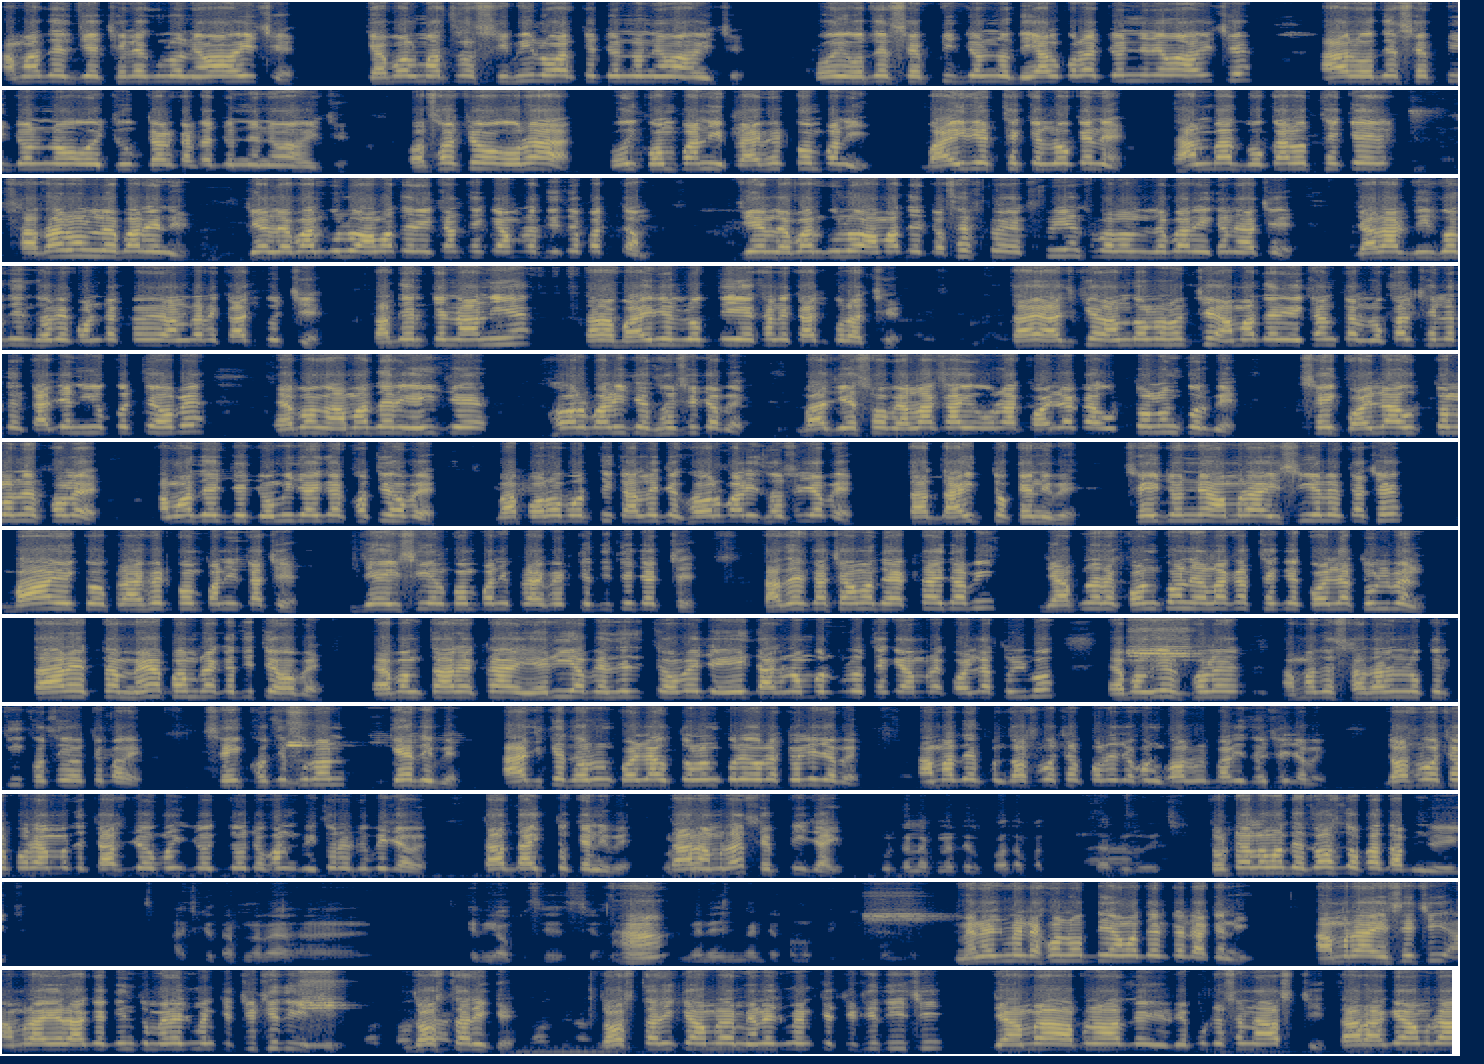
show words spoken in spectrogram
আমাদের যে ছেলেগুলো নেওয়া হয়েছে, কেবলমাত্র সিভিল ওয়ার্কের জন্য নেওয়া হয়েছে। ওই ওদের সেফটির জন্য দেয়াল করার জন্য নেওয়া হয়েছে, আর ওদের সেফটির জন্য ওই ঝুপঝাড় কাটার জন্য নেওয়া হয়েছে। অথচ ওরা ওই কোম্পানি প্রাইভেট কোম্পানি বাইরের থেকে লোক এনে, ধানবাদ বোকারো থেকে সাধারণ লেবার এনে, যে লেবারগুলো আমাদের এখান থেকে আমরা দিতে পারতাম, যে লেবারগুলো আমাদের যথেষ্ট এক্সপিরিয়েন্স ভালো লেবার এখানে আছে, যারা দীর্ঘদিন ধরে কন্ট্রাক্টরের আন্ডারে কাজ করছে তাদেরকে না নিয়ে তারা বাইরের লোক দিয়ে এখানে কাজ করাচ্ছে। তাই আজকের আন্দোলন হচ্ছে আমাদের এখানকার লোকাল ছেলেদের কাজে নিয়োগ করতে হবে এবং আমাদের এই যে ঘর বাড়ি যে ধসে যাবে বা যেসব এলাকায় ওরা কয়লাটা উত্তোলন করবে, সেই কয়লা উত্তোলনের ফলে আমাদের যে জমি জায়গার ক্ষতি হবে বা পরবর্তীকালে যে ঘর বাড়ি ধসে যাবে, তার দায়িত্ব কে নেবে? সেই জন্য আমরা ইসিএল এর কাছে বা এই প্রাইভেট কোম্পানির কাছে যে ইসিএল কোম্পানি প্রাইভেটকে দিতে যাচ্ছে তাদের কাছে আমাদের একটাই দাবি যে আপনারা কোন কোন এলাকা থেকে কয়লা তুলবেন তার একটা ম্যাপ আমরাকে দিতে হবে এবং তার একটা এরিয়া বেঁধে দিতে হবে যে এই দাগ নম্বরগুলো থেকে আমরা কয়লা তুলবো এবং এর ফলে আমাদের সাধারণ লোকের কি ক্ষতি হতে পারে সেই ক্ষতিপূরণ কে দেবে? আজকে ধরুন কয়লা উত্তোলন করে ওরা চলে যাবে আমাদের দশ বছর পরে যখন ঘর বাড়ি ধসে যাবে দশ বছর পরে আমাদের চাষ জমি যজ্ঞ যখন ভিতরে ঢুকে যাবে তার দায়িত্ব কে নেবে? তার আমরা সেফটি চাই। টোটাল আপনাদের দাবি রয়েছে। টোটাল আমাদের দশ দফা দাবি রয়েছে। আজকে তো আপনারা এরিয়া অফিসে এসেছেন। হ্যাঁ। ম্যানেজমেন্ট এখন অব্দি কি করল ম্যানেজমেন্ট এখন অবধি আমাদেরকে ডাকেনি। আমরা এসেছি আমরা এর আগে কিন্তু ম্যানেজমেন্টকে চিঠি দিয়েছি। দশ তারিখে। দশ তারিখে আমরা ম্যানেজমেন্টকে চিঠি দিয়েছি যে আমরা আপনার রেপুটেশনে আসছি তার আগে আমরা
